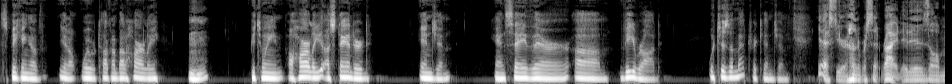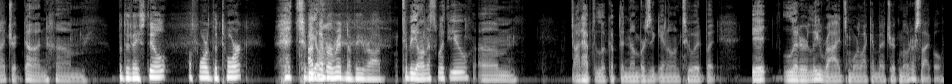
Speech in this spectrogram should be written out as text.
speaking of, you know, we were talking about Harley Mhm. between a Harley, a standard engine, and say their um, V Rod, which is a metric engine. Yes, you're 100% right. It is all metric done. Um, But do they still afford the torque? to be I've never ridden a V Rod. to be honest with you, um, I'd have to look up the numbers again onto it, but it literally rides more like a metric motorcycle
